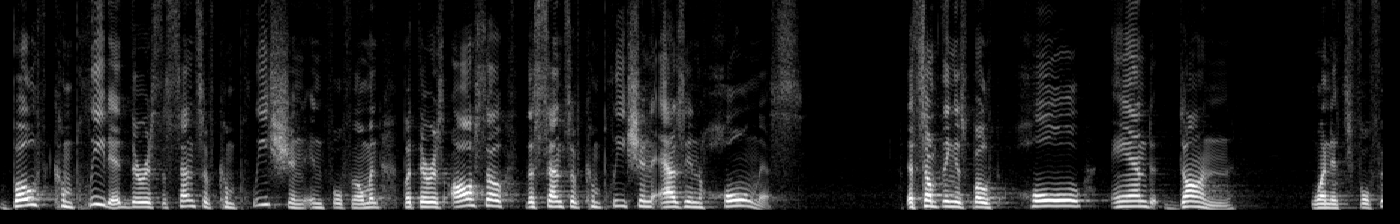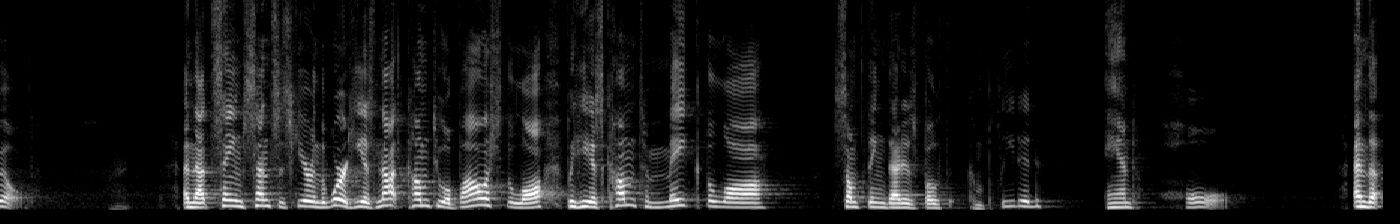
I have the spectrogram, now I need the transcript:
both completed, there is the sense of completion in fulfillment, but there is also the sense of completion as in wholeness. That something is both whole and done when it's fulfilled. And that same sense is here in the word. He has not come to abolish the law, but he has come to make the law something that is both completed and whole. And the,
